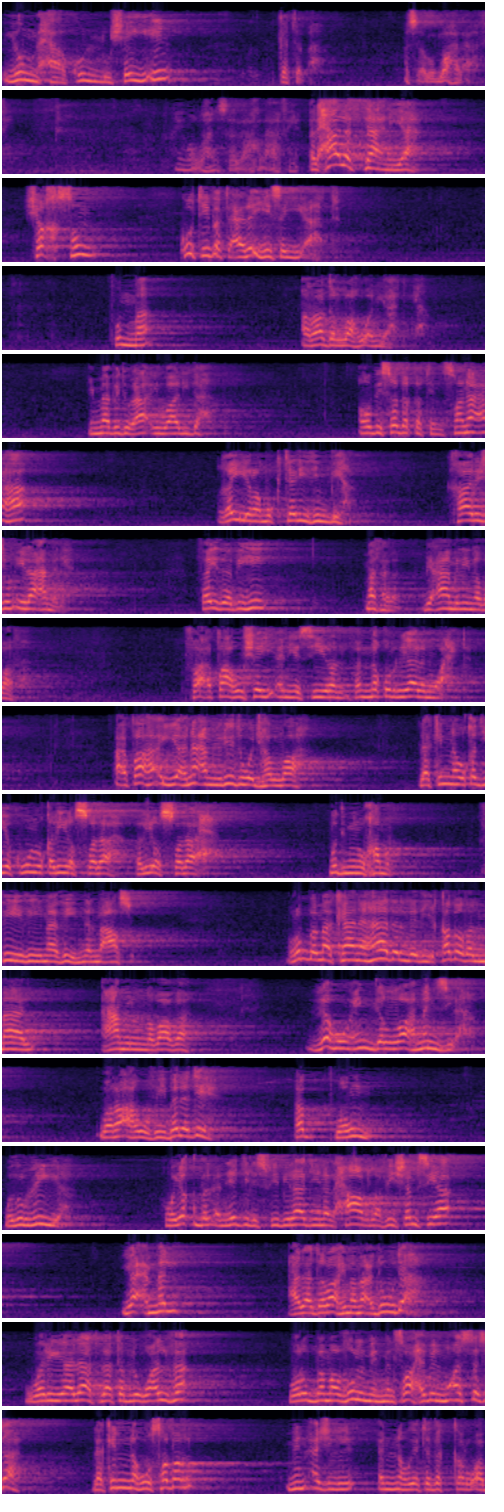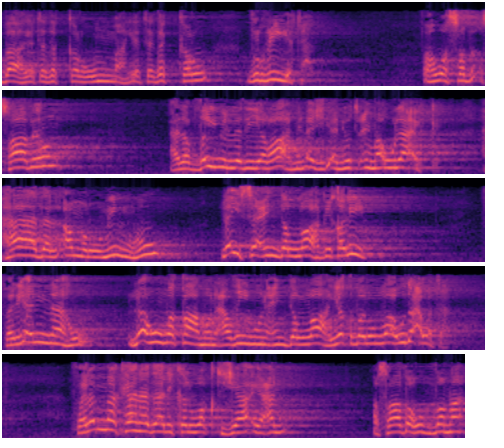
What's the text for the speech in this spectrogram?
يمحى كل شيء كتبه. نسأل الله العافية. أي أيوة والله نسأل الله العافية. الحالة الثانية شخص كتبت عليه سيئات. ثم أراد الله أن يهديه. إما بدعاء والده أو بصدقة صنعها غير مكترث بها خارج إلى عمله. فإذا به مثلا بعامل نظافة فأعطاه شيئا يسيرا فلنقل ريالا واحدا. أعطاها إياه نعم يريد وجه الله لكنه قد يكون قليل الصلاح قليل الصلاح. مدمن خمر. فيه فيه ما فيه من المعاصي. ربما كان هذا الذي قبض المال عامل النظافة له عند الله منزلة. ورآه في بلده أب وأم وذرية. هو يقبل أن يجلس في بلادنا الحارة في شمسها يعمل على دراهم معدودة. وريالات لا تبلغ ألفا. وربما ظلم من صاحب المؤسسة لكنه صبر من أجل أنه يتذكر أباه يتذكر أمه يتذكر ذريته. فهو صابر على الضيم الذي يراه من أجل أن يطعم أولئك. هذا الأمر منه ليس عند الله بقليل فلأنه له مقام عظيم عند الله يقبل الله دعوته. فلما كان ذلك الوقت جائعا أصابه الظمأ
